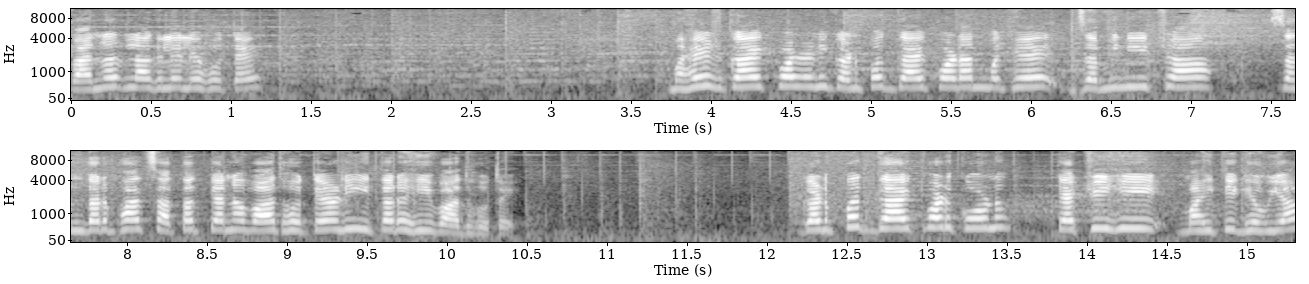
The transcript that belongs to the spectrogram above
बॅनर लागलेले होते. महेश गायकवाड आणि गणपत गायकवाडांमध्ये जमिनीच्या संदर्भात सातत्यानं वाद होते आणि इतरही वाद होते. गणपत गायकवाड कोण त्याची ही माहिती घेऊया.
